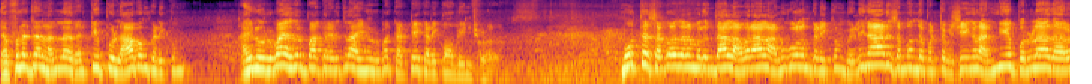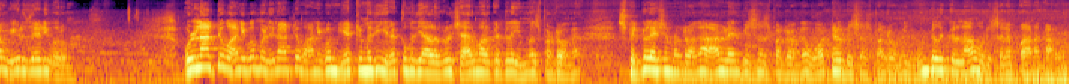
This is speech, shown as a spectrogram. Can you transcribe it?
டெஃபினட்டாக நல்ல ரெட்டிப்பு லாபம் கிடைக்கும். ஐநூறுரூபா எதிர்பார்க்குற இடத்துல ஐநூறுரூபா கட்டே கிடைக்கும் அப்படின்னு சொல்லலாம். மூத்த சகோதரம் இருந்தால் அவரால் அனுகூலம் கிடைக்கும். வெளிநாடு சம்பந்தப்பட்ட விஷயங்கள் அந்நிய பொருளாதாரம் வீடு தேடி வரும். உள்நாட்டு வாணிபம் வெளிநாட்டு வாணிபம் ஏற்றுமதி இறக்குமதியாளர்கள் ஷேர் மார்க்கெட்டில் இன்வெஸ்ட் பண்ணுறவங்க ஸ்பெக்குலேஷன் பண்ணுறவங்க ஆன்லைன் பிஸ்னஸ் பண்ணுறவங்க ஹோட்டல் பிஸ்னஸ் பண்ணுறவங்க இவங்களுக்கெல்லாம் ஒரு சிறப்பான காலம்.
